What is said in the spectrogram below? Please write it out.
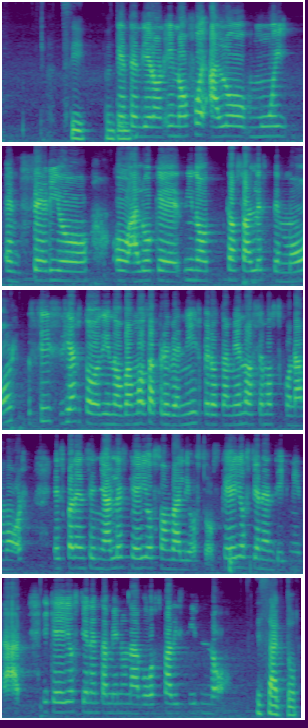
Sí, que entendieron y no fue algo muy en serio o algo que, you know, causarles temor. Sí, cierto, know, vamos a prevenir, pero también lo hacemos con amor. Es para enseñarles que ellos son valiosos, que ellos tienen dignidad y que ellos tienen también una voz para decir no. Exacto.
